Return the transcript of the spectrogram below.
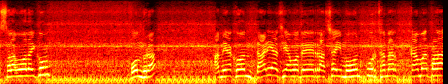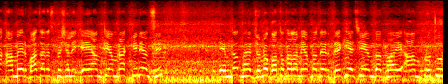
আসসালামু আলাইকুম। বন্ধুরা, আমি এখন দাঁড়িয়ে আছি আমাদের রাজশাহী মোহনপুর থানার কামারপাড়া আমের বাজার স্পেশালি এই আমটি আমরা কিনে আনছি। এমদাদ ভাইয়ের জন্য গতকাল আমি আপনাদের দেখিয়েছি, এমদাদ ভাই আম প্রচুর,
